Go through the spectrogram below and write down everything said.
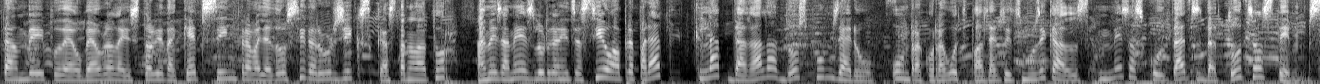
també hi podeu veure la història d'aquests cinc treballadors siderúrgics que estan a l'atur. A més a més, l'organització ha preparat Club de Gala 2.0, un recorregut pels èxits musicals més escoltats de tots els temps.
